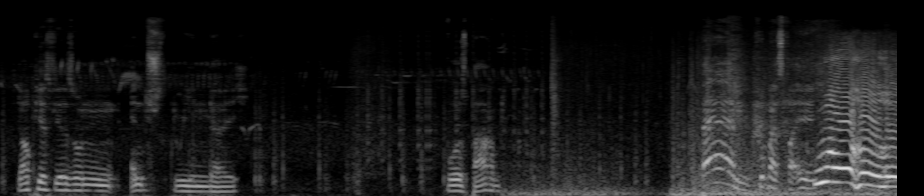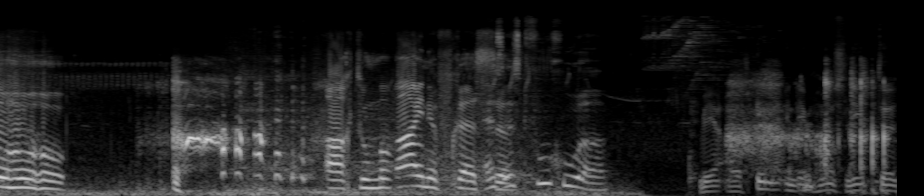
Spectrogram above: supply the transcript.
Ich glaube, hier ist wieder so ein Endscreen gleich. Wo ist Barend? Bam! Guck mal, es war ich. Wow! Ach du meine Es Fresse. ist Fuchur. Wer auch immer in dem Haus lebte,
